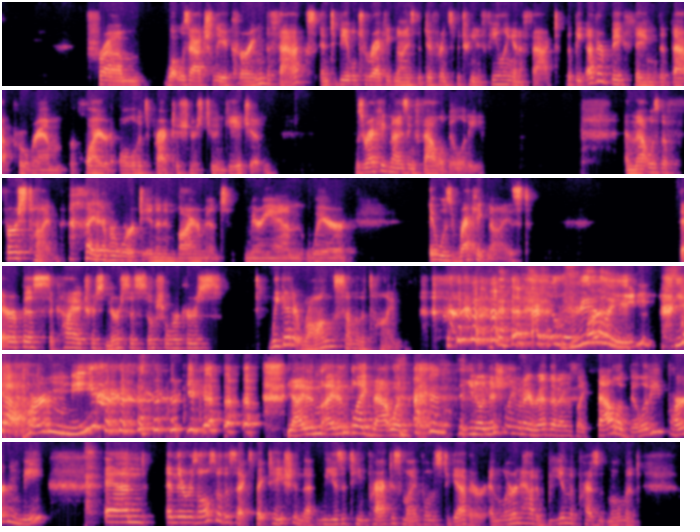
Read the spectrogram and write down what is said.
from what was actually occurring, the facts, and to be able to recognize the difference between a feeling and a fact. But the other big thing that that program required all of its practitioners to engage in was recognizing fallibility. And that was the first time I'd ever worked in an environment, Marianne, where it was recognized therapists, psychiatrists, nurses, social workers, we get it wrong some of the time. like, really? Pardon yeah, pardon me. yeah. yeah, I didn't I didn't like that one. you know, initially when I read that, I was like, fallibility, pardon me. And and there was also this expectation that we as a team practice mindfulness together and learn how to be in the present moment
